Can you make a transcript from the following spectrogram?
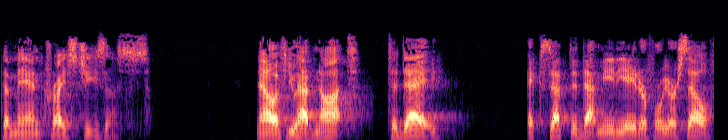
the man Christ Jesus. Now, if you have not today accepted that mediator for yourself,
